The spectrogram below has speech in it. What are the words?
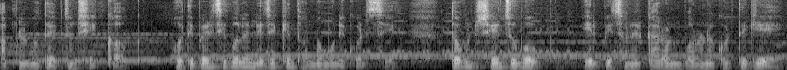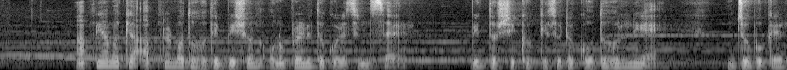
আপনার মতো একজন শিক্ষক। হতে পেরেছি বলে নিজেকে ধন্য মনে করছি। তখন সে যুবক এর পিছনের কারণ বর্ণনা করতে গিয়ে, আপনি আমাকে আপনার মতো হতে ভীষণ অনুপ্রাণিত করেছেন, স্যার। বৃদ্ধ শিক্ষক কিছুটা কৌতূহল নিয়ে যুবকের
